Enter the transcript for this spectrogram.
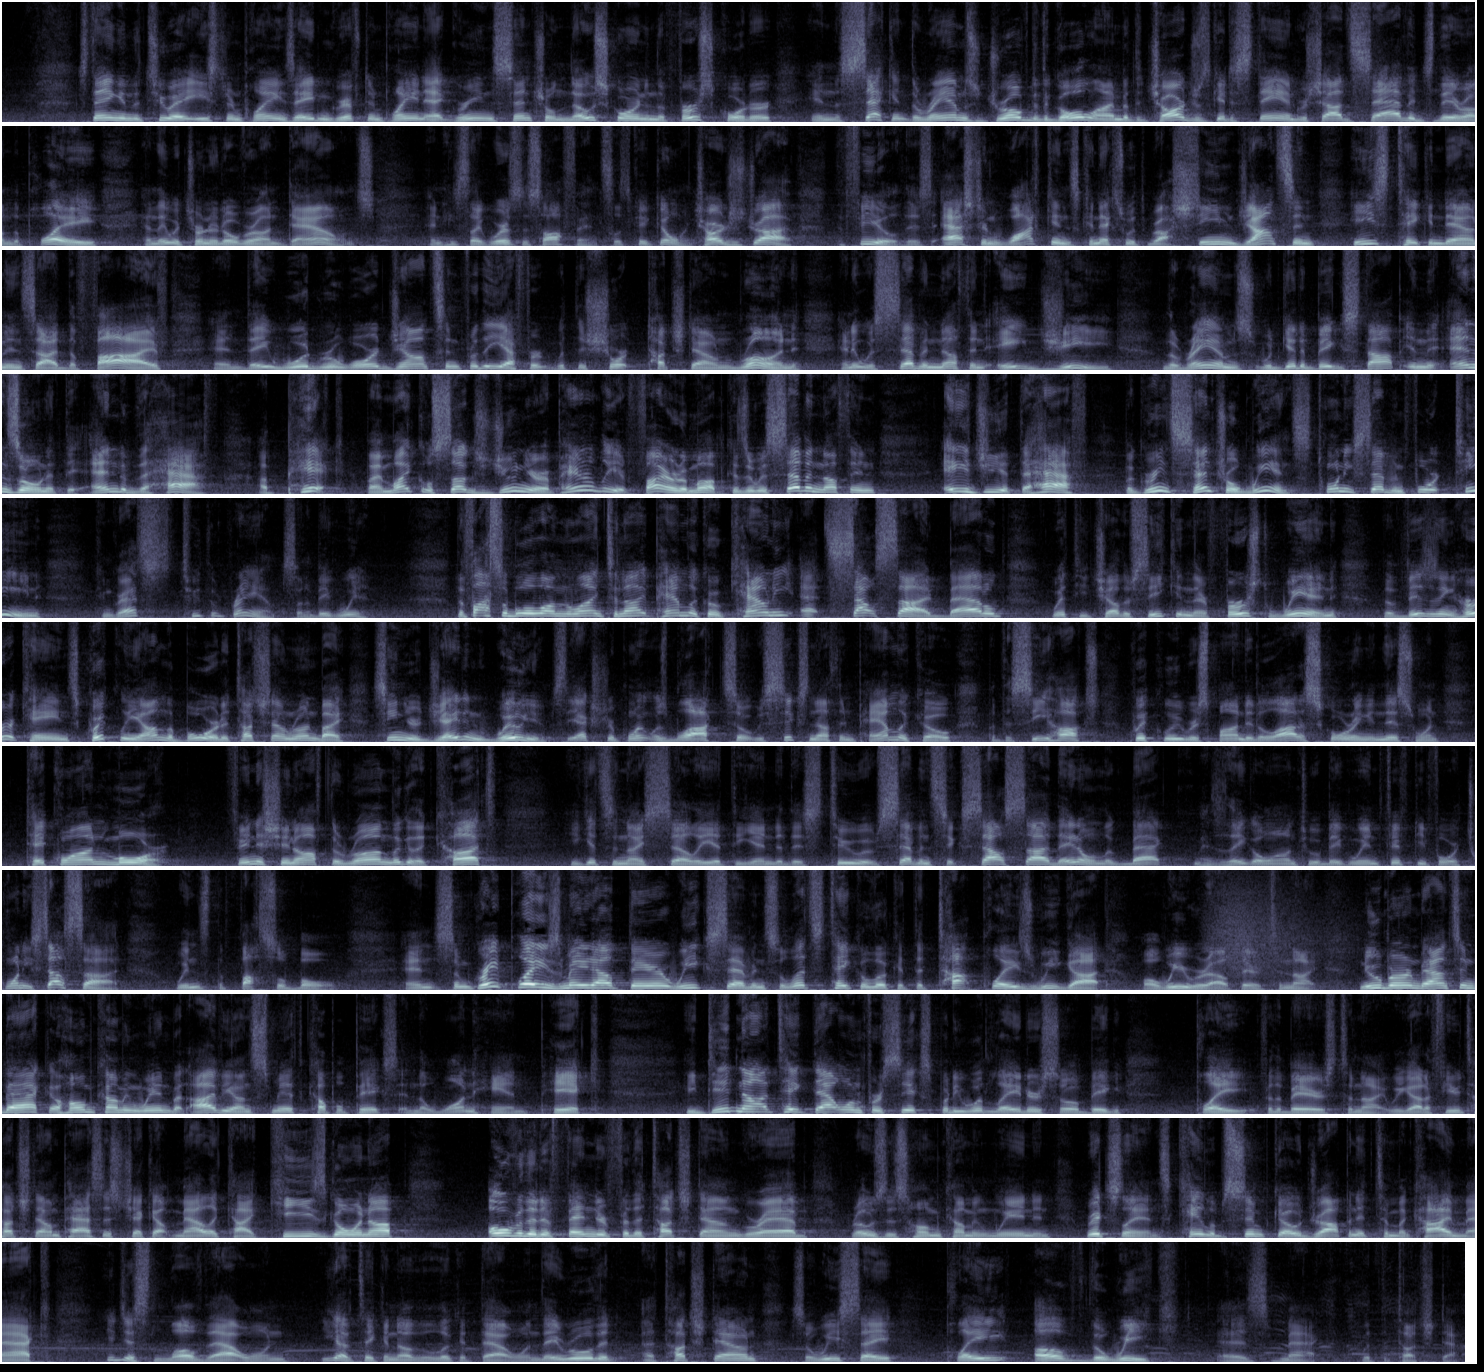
Staying in the 2A Eastern Plains, Ayden-Grifton playing at Greene Central. No scoring in the first quarter. In the second, the Rams drove to the goal line, but the Chargers get a stand. Rashad Savage there on the play, and they would turn it over on downs. And he's like, where's this offense? Let's get going. Chargers drive the field as Ashton Watkins connects with Rasheem Johnson. He's taken down inside the five, and they would reward Johnson for the effort with the short touchdown run. And it was 7 0 AG. The Rams would get a big stop in the end zone at the end of the half. A pick by Michael Suggs Jr. Apparently, it fired him up because it was 7 0 AG at the half, but Greene Central wins 27 14. Congrats to the Rams on a big win. The Fossil Bowl on the line tonight. Pamlico County at Southside battled with each other, seeking their first win. The visiting Hurricanes quickly on the board. A touchdown run by senior Jaden Williams. The extra point was blocked, so it was 6 0 Pamlico, but the Seahawks quickly responded. A lot of scoring in this one. Taquan Moore finishing off the run. Look at the cut. He gets a nice celly at the end of this, too. It was 7 6 Southside. They don't look back as they go on to a big win 54 20. Southside wins the Fossil Bowl. And some great plays made out there week seven. So let's take a look at the top plays we got while we were out there tonight. New Bern bouncing back, a homecoming win, but Ivion Smith, couple picks, and the one hand pick. He did not take that one for six, but he would later, so a big play for the Bears tonight. We got a few touchdown passes. Check out Malachi Keys going up over the defender for the touchdown grab. Rose's homecoming win. And Richlands, Caleb Simcoe dropping it to Mackay Mack You just love that one. You got to take another look at that one. They ruled it a touchdown, so we say play of the week as Mac with the touchdown.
